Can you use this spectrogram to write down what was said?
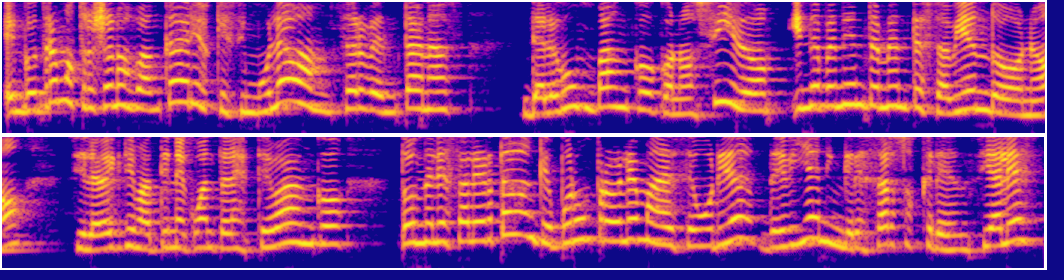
encontramos troyanos bancarios que simulaban ser ventanas de algún banco conocido, independientemente sabiendo o no si la víctima tiene cuenta en este banco, donde les alertaban que por un problema de seguridad debían ingresar sus credenciales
